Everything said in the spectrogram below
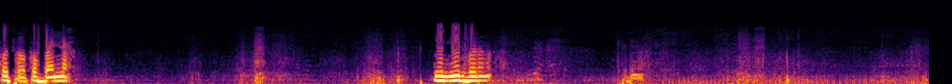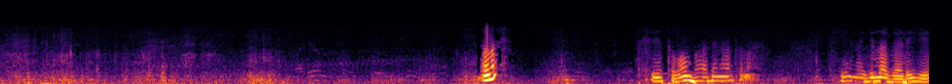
ತೊಳ್ಕೊ ತೊಳ್ಕೊ ಬಣ್ಣ ಈ ನೀರು ಬರೋಣ. ಅಣ್ಣ? ಸೀ ತಗೊಂಡ್ ಭಾಳ ದಿನ ಆತನ ಏನಾಗಿಲ್ಲ ಗಾಡಿಗೆ.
